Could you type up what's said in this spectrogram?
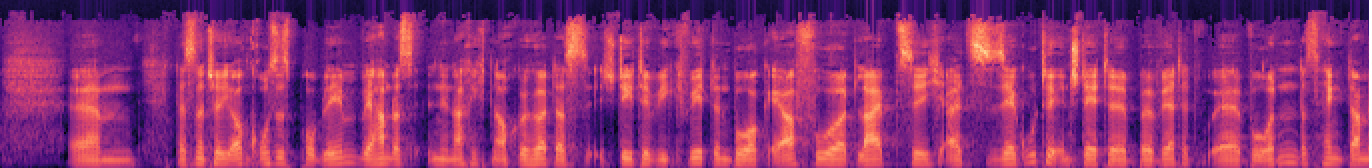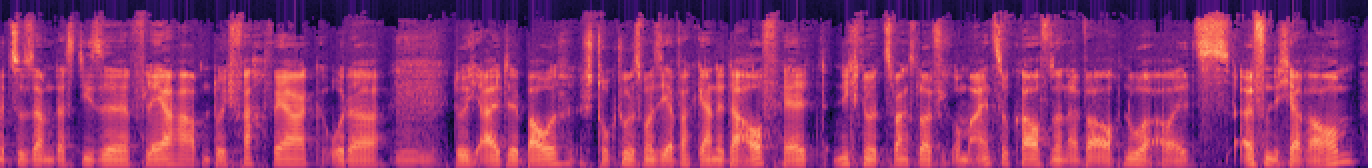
Ähm, das ist natürlich auch ein großes Problem. Wir haben das in den Nachrichten auch gehört, dass Städte wie Quedlinburg, Erfurt, Leipzig als sehr gute Innenstädte bewertet äh, wurden. Das hängt damit zusammen, dass diese Flair haben durch Fachwerk oder mhm. durch alte Baustruktur, dass man sich einfach gerne da aufhält. Nicht nur zwangsläufig, um einzukaufen, sondern einfach auch nur als öffentlicher Raum.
